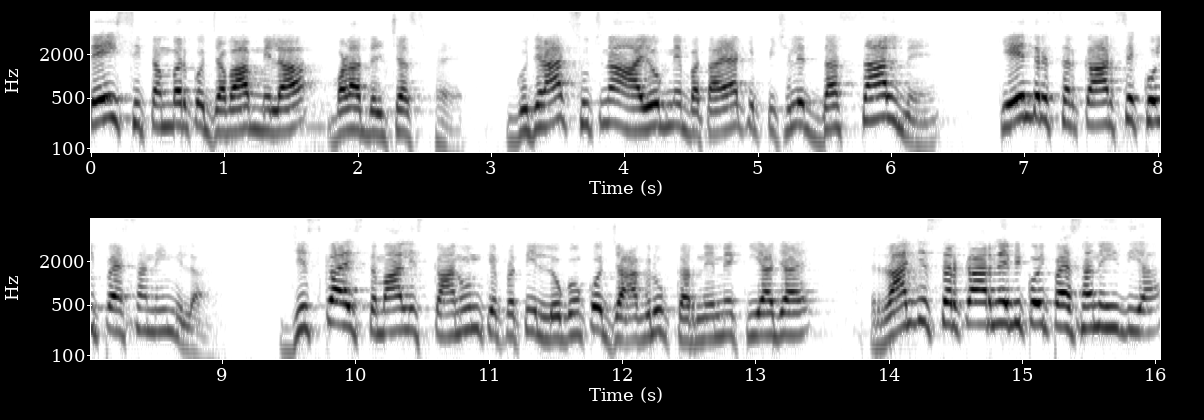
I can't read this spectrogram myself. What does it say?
23 सितंबर को जवाब मिला, बड़ा दिलचस्प है। गुजरात सूचना आयोग ने बताया कि पिछले 10 साल में केंद्र सरकार से कोई पैसा नहीं मिला है, जिसका इस्तेमाल इस कानून के प्रति लोगों को जागरूक करने में किया जाए। राज्य सरकार ने भी कोई पैसा नहीं दिया।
